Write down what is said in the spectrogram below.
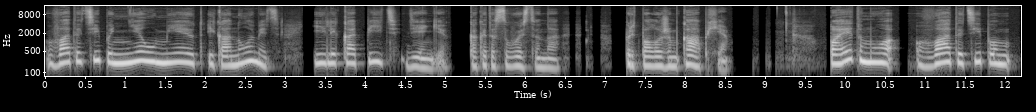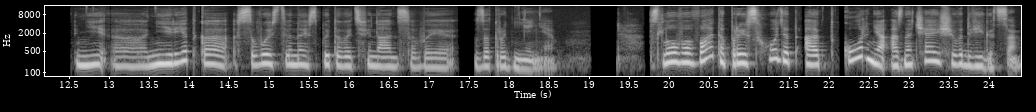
Ваты-типы не умеют экономить или копить деньги, как это свойственно, предположим, капхе. Поэтому ваты типом не, э, нередко свойственно испытывать финансовые затруднения. Слово «вата» происходит от корня, означающего «двигаться».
